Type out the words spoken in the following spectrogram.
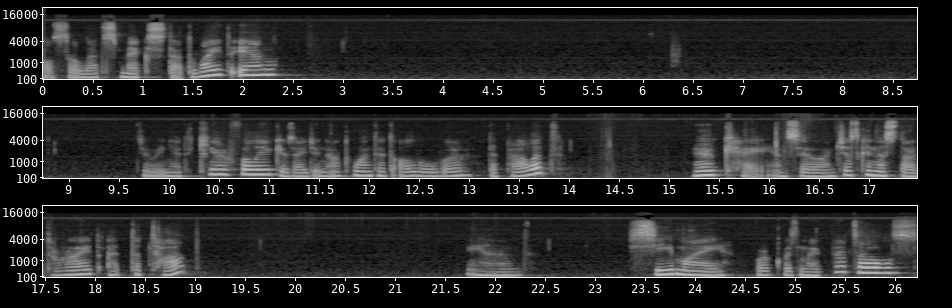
Also, let's mix that white in. Doing it carefully because I do not want it all over the palette. Okay, and so I'm just gonna start right at the top and see my work with my petals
